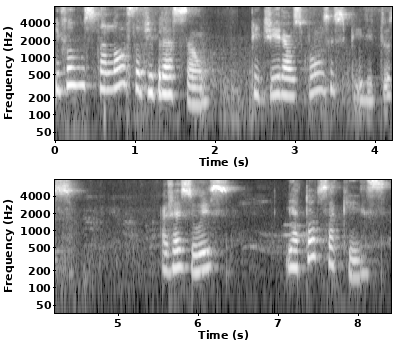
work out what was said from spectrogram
E vamos, na nossa vibração, pedir aos bons espíritos a Jesus e a todos aqueles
